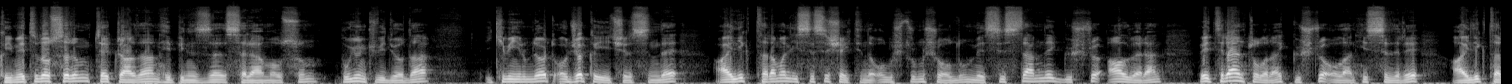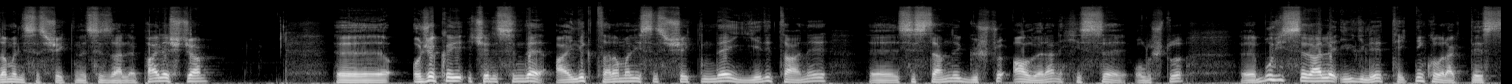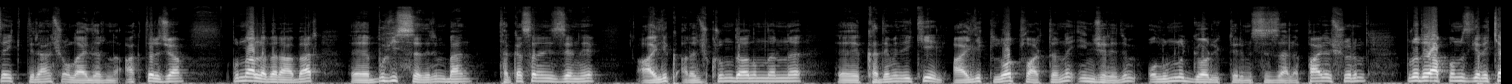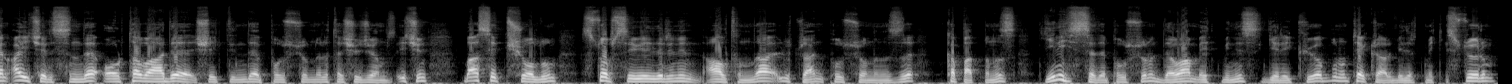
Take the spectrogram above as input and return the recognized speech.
Kıymetli dostlarım tekrardan hepinize selam olsun. Bugünkü videoda 2024 Ocak ayı içerisinde aylık tarama listesi şeklinde oluşturmuş olduğum ve sistemde güçlü al veren ve trend olarak güçlü olan hisseleri aylık tarama listesi şeklinde sizlerle paylaşacağım. Ee, Ocak ayı içerisinde aylık tarama listesi şeklinde 7 tane e, sistemde güçlü al veren hisse oluştu. E, bu hisselerle ilgili teknik olarak destek direnç olaylarını aktaracağım. Bunlarla beraber e, bu hisselerin ben takas analizlerini, aylık aracı kurum dağılımlarını, e, kademedeki aylık lot farklarını inceledim. Olumlu gördüklerimi sizlerle paylaşıyorum. Burada yapmamız gereken ay içerisinde orta vade şeklinde pozisyonları taşıyacağımız için bahsetmiş olduğum stop seviyelerinin altında lütfen pozisyonlarınızı kapatmanız, yeni hissede pozisyonu devam etmeniz gerekiyor. Bunu tekrar belirtmek istiyorum.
